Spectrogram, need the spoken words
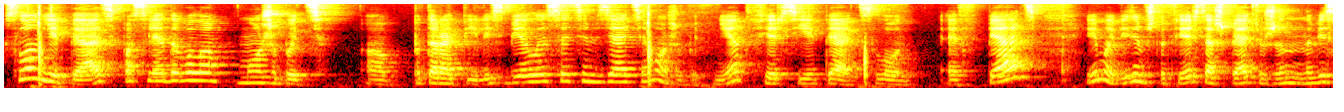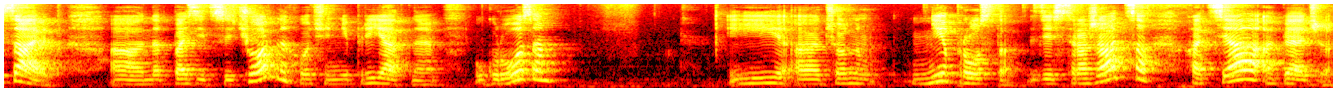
Слон Е5 последовало. Может быть, а, поторопились белые с этим взятием, может быть, нет. Ферзь Е5, слон F5, и мы видим, что ферзь H5 уже нависает э, над позицией черных, очень неприятная угроза, и э, черным не просто здесь сражаться, хотя, опять же,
